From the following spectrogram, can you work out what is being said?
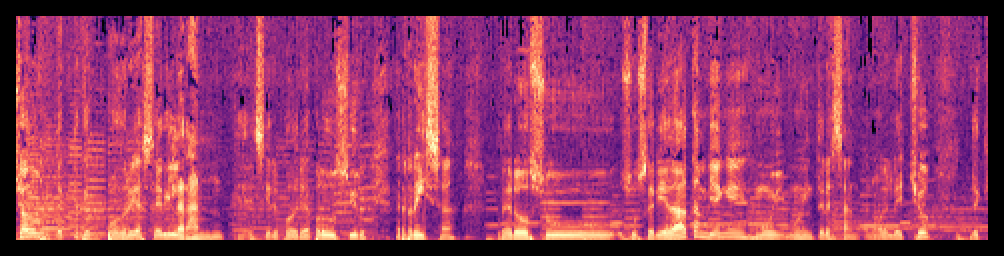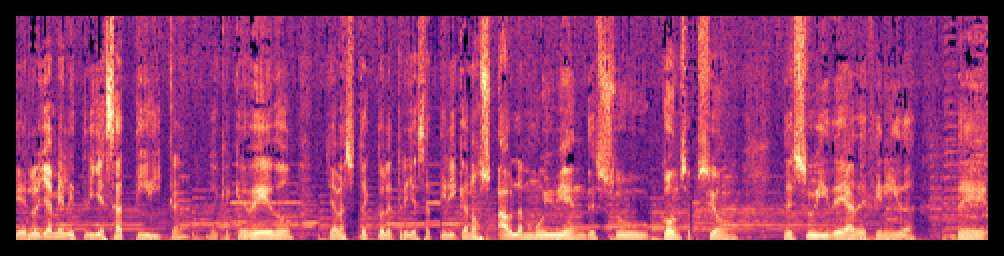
Escuchado un texto que podría ser hilarante, es decir, podría producir risa, pero su, su seriedad también es muy, muy interesante. ¿no? El hecho de que él lo llame letrilla satírica, de que Quevedo llame a su texto letrilla satírica, nos habla muy bien de su concepción, de su idea definida de,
